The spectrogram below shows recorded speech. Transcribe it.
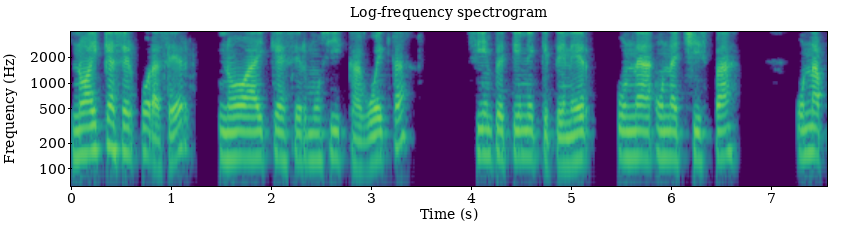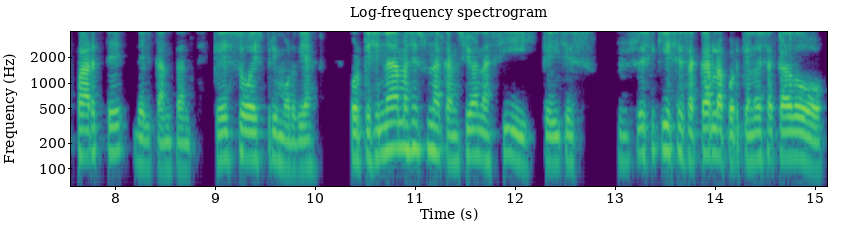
no hay que hacer por hacer, no hay que hacer música hueca, siempre tiene que tener una, una chispa, una parte del cantante, que eso es primordial, porque si nada más es una canción así que dices, pues es que quise sacarla porque no he sacado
